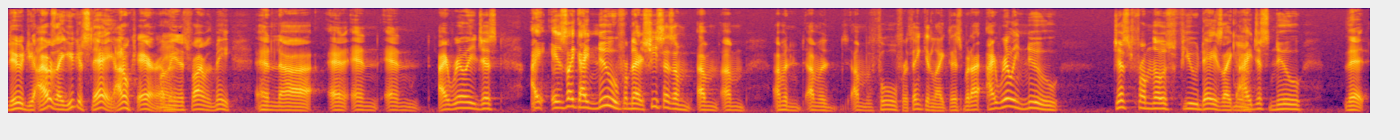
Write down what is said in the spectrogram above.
dude, you, I was like, you could stay. I don't care. I mean, it's fine with me." And uh, and and and I really just, I it's like I knew from that. She says I'm I'm I'm I'm an, I'm a I'm a fool for thinking like this, but I I really knew just from those few days. Like Yeah. I just knew that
